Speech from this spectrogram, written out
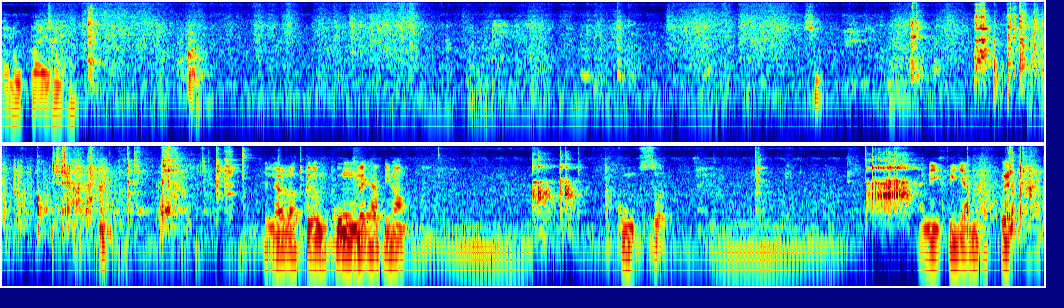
ส่ลงไปนะครับเสร็จแล้วเราเติมกุ้งเลยครับพี่น้อง กุ้งสด อันนี้คือยำแบบเปิดนะครับ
